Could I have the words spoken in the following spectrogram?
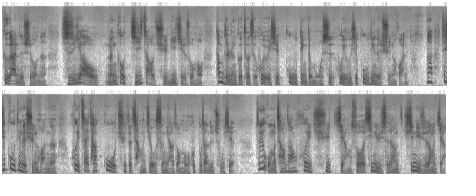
个案的时候呢，其实要能够及早去理解说哈，他们的人格特质会有一些固定的模式，会有一些固定的循环。那这些固定的循环呢，会在他过去的长久生涯中哦，会不断的出现。所以我们常常会去讲说，心理学上心理学上讲，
